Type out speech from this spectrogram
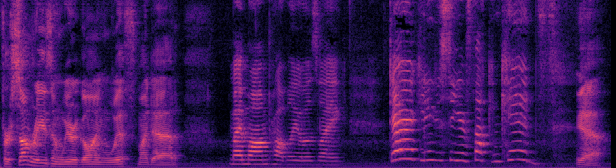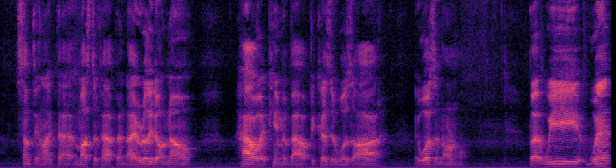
for some reason, we were going with my dad. My mom probably was like, Derek, you need to see your fucking kids. Yeah, something like that must have happened. I really don't know how it came about because it was odd. It wasn't normal. But we went.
